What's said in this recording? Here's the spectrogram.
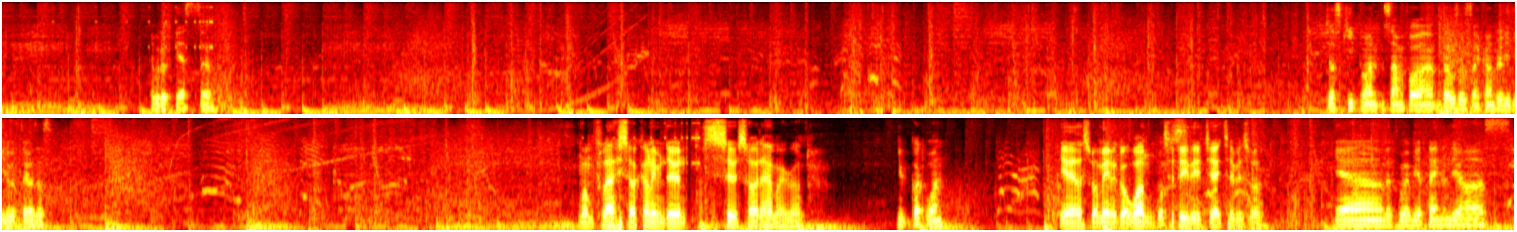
I would have guessed so. Just keep on some for dozers, I can't really deal with dozers. One flash, so I can't even do a suicide ammo run. You got one. Yeah, that's what I mean. I've got one to do the objective as well. Yeah, that will be a pain in the ass.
